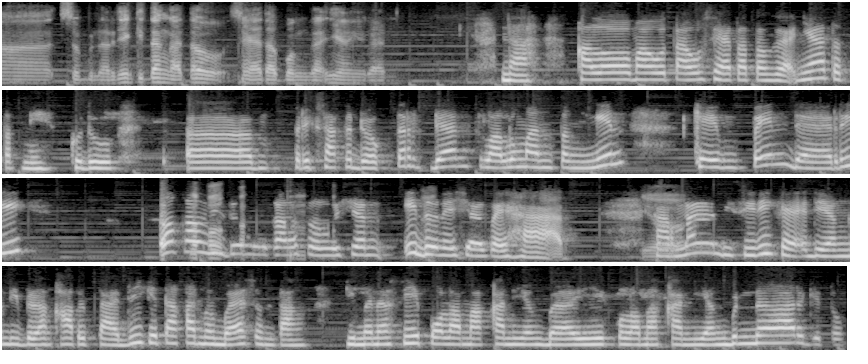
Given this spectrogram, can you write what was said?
Uh, sebenarnya kita nggak tahu sehat apa enggaknya ya kan. Nah, kalau mau tahu sehat atau enggaknya, tetap nih kudu um, periksa ke dokter dan selalu mantengin campaign dari Lokal Wisdom Lokal Solution Indonesia Sehat. Yo. Karena di sini kayak yang dibilang Kapip tadi, kita akan membahas tentang gimana sih pola makan yang baik, pola makan yang benar gitu.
